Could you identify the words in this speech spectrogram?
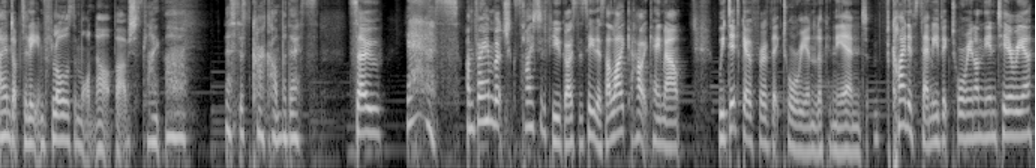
I end up deleting floors and whatnot, but I was just like, oh, let's just crack on with this. So yes, I'm very much excited for you guys to see this. I like how it came out. We did go for a Victorian look in the end, kind of semi-Victorian on the interior,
